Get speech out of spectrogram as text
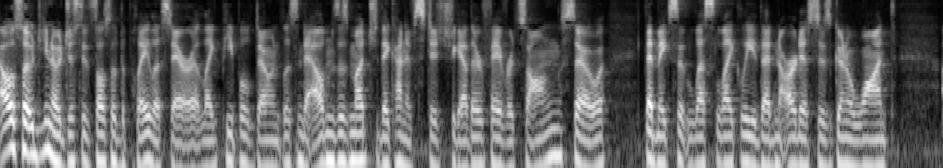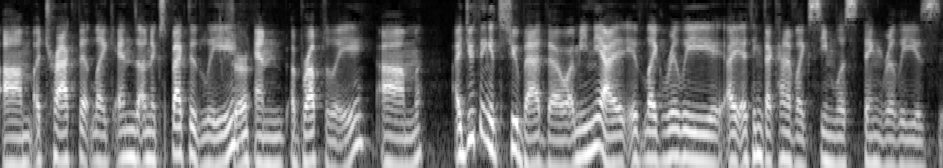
also, you know, just it's also the playlist era. Like people don't listen to albums as much; they kind of stitch together favorite songs. So that makes it less likely that an artist is going to want um, a track that like ends unexpectedly Sure. and abruptly. Um, I do think it's too bad, though. I mean, yeah, it, it, like really. I, I think that kind of like seamless thing really is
